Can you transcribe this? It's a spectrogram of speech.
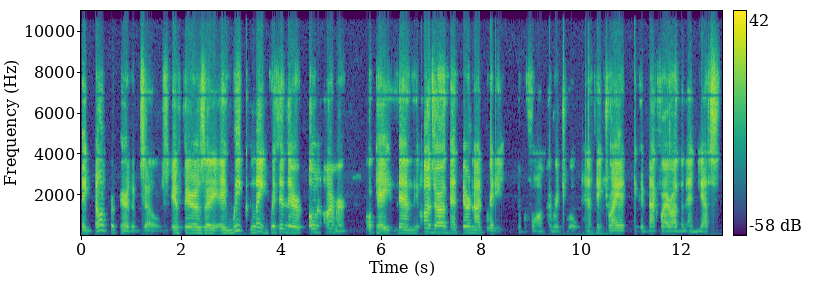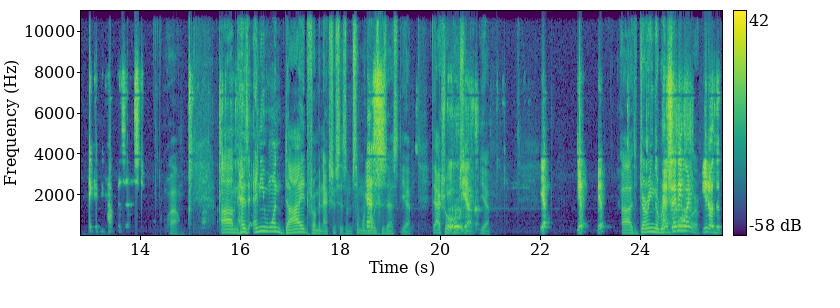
they don't prepare themselves, if there's a, a weak link within their own armor, okay, then the odds are that they're not ready to perform a ritual. And if they try it, it could backfire on them. And yes, it could become possessed. Wow. Um, has anyone died from an exorcism? Someone yes. who was possessed? Yeah. The actual oh, person. Yeah. yeah. Yep. Yep. Yep. Uh, during the ritual. Has anyone, or? you know, the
